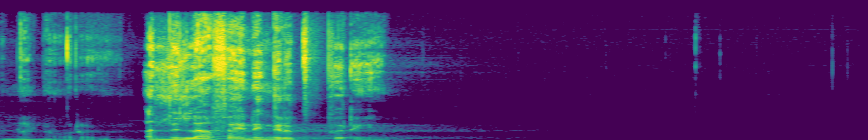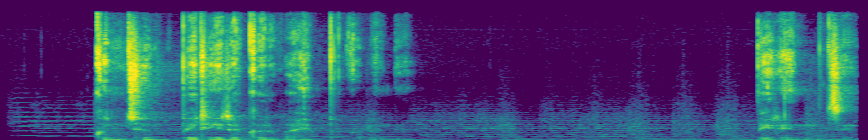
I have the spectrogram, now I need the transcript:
முன்னாடி வரும் அந்த லவ் என்னங்கிறது புரியும். கொஞ்சம் பிரியறக்கு ஒரு வாய்ப்பு கொடுங்க. பிரிஞ்சு.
